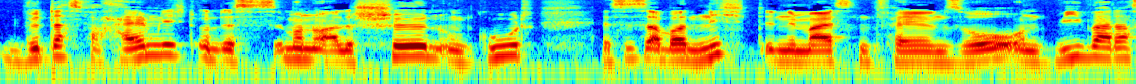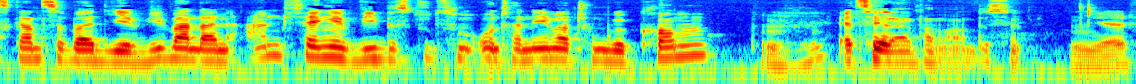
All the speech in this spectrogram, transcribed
wird das verheimlicht und es ist immer nur alles schön und gut. Es ist aber nicht in den meisten Fällen so. Und wie war das Ganze bei dir? Wie waren deine Anfänge? Wie bist du zum Unternehmertum gekommen? Mhm. Erzähl einfach mal ein bisschen. Yes.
